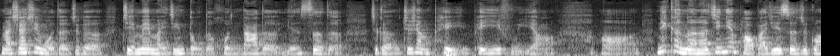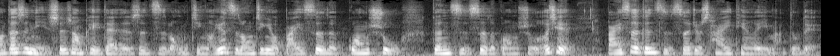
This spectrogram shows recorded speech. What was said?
那相信我的这个姐妹们已经懂得混搭的颜色的这个，就像配配衣服一样啊、你可能呢今天跑白金色之光，但是你身上佩戴的是紫龙晶哦，因为紫龙晶有白色的光束跟紫色的光束，而且白色跟紫色就差一天而已嘛，对不对？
